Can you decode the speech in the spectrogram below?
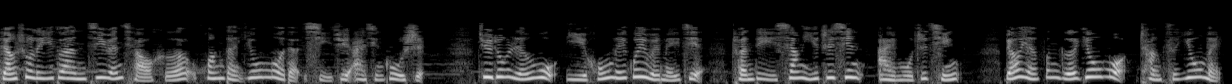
讲述了一段机缘巧合、荒诞幽默的喜剧爱情故事。剧中人物以红玫瑰为媒介，传递相宜之心、爱慕之情，表演风格幽默，唱词优美。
